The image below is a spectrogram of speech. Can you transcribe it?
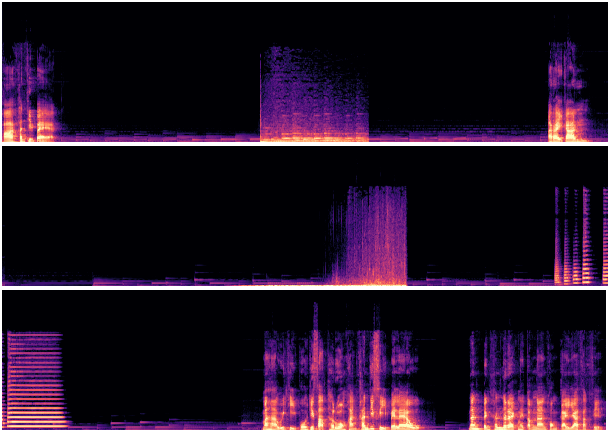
ฟ้าขั้นที่ 8 อะไรกัน มหาวิถีโพธิสัตว์ทะลวงผ่านขั้นที่ 4 ไปแล้ว นั่นเป็นขั้นแรกในตำนานของกายาศักดิ์สิทธิ์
